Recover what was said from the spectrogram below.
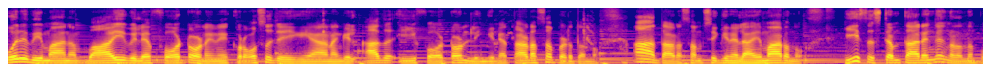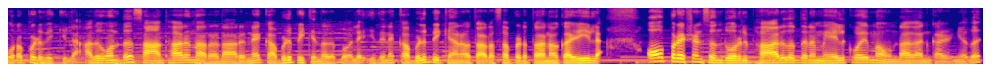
ഒരു വിമാനം വായുവിലെ ഫോട്ടോണിനെ ക്രോസ് ചെയ്യുകയാണെങ്കിൽ അത് ഈ ഫോട്ടോൺ ലിങ്കിനെ തടസ്സപ്പെടുത്തുന്നു. ആ തടസ്സം സിഗ്നലായി മാറുന്നു. ഈ സിസ്റ്റം തരംഗങ്ങളൊന്നും പുറപ്പെടുവിക്കില്ല. അതുകൊണ്ട് സാധാരണ റഡാറിനെ കബളിപ്പിക്കുന്നത് പോലെ ഇതിനെ കബളിപ്പിക്കാനോ തടസ്സപ്പെടുത്താനോ കഴിയില്ല. ഓപ്പറേഷൻ സിന്ദൂറിൽ ഭാരതത്തിന് മേൽക്കോയ്മ ഉണ്ടാകാൻ കഴിഞ്ഞത്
